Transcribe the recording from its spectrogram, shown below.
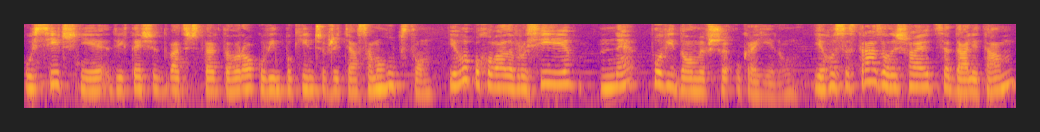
У січні 2024 року він покінчив життя самогубством. Його поховали в Росії, не повідомивши Україну. Його сестра залишається далі там.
